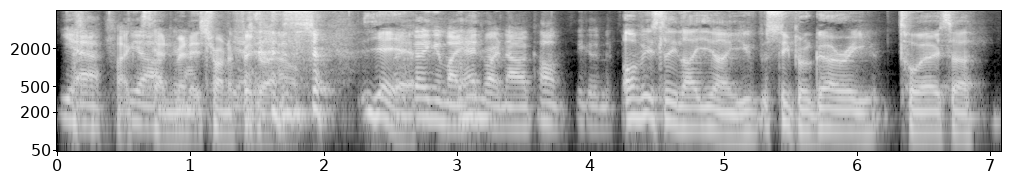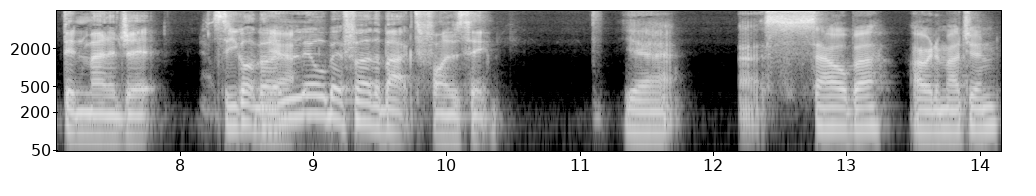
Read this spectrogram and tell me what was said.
Yeah, like we 10 minutes trying to figure it out. Yeah, yeah. Going in my head right now, I can't figure them. Obviously, like you know, you Super Aguri, Toyota didn't manage it, so you got to go Yeah. a little bit further back to find a team. Yeah. Uh, Sauber, I would imagine,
